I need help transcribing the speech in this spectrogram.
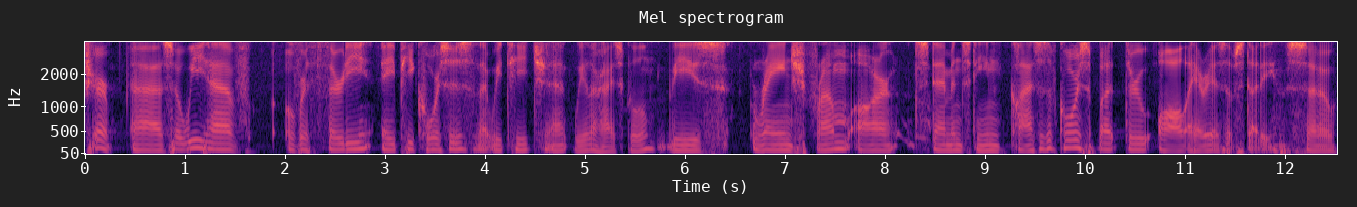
Sure. Uh, so we have over 30 AP courses that we teach at Wheeler High School. These range from our STEM and STEAM classes, of course, but through all areas of study. So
